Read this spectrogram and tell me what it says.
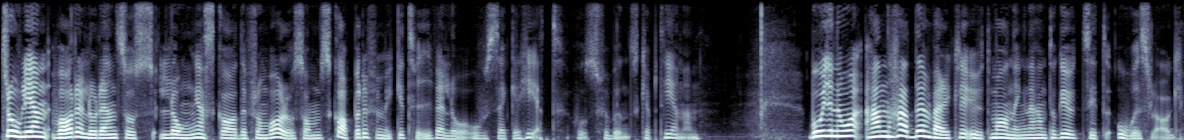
Troligen var det Lorenzos långa skadefrånvaro som skapade för mycket tvivel och osäkerhet hos förbundskaptenen. Bojeno, han hade en verklig utmaning när han tog ut sitt OS-lag.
